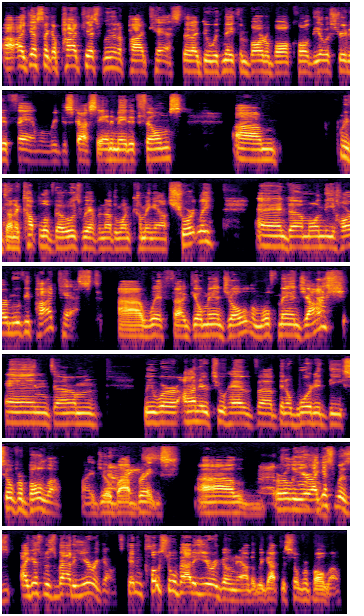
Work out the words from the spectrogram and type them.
uh, I guess like a podcast within a podcast that I do with Nathan Bartlebaugh called The Illustrated Fan, where we discuss animated films. Um, we've done a couple of those. We have another one coming out shortly, and um, on the horror movie podcast uh, with uh, Gillman Joel and Wolfman Josh, and um, we were honored to have uh, been awarded the Silver Bolo by Joe Bob Briggs uh, earlier. I guess was I guess was about a year ago. It's getting close to about a year ago now that we got the silver bolo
